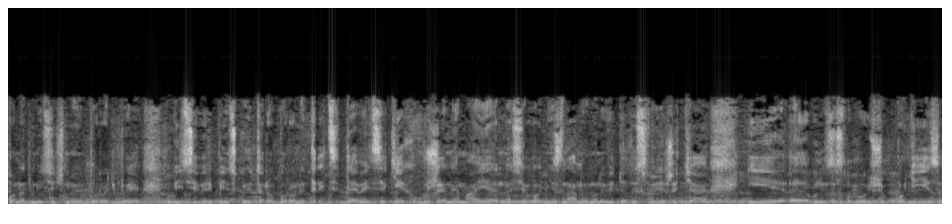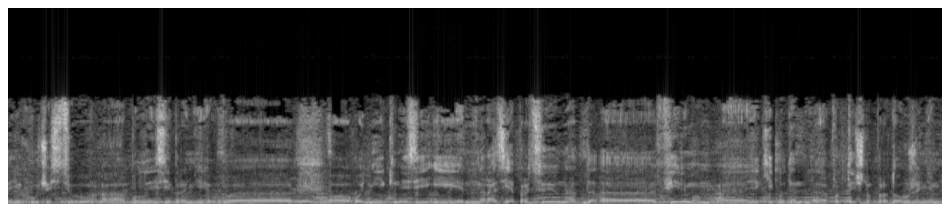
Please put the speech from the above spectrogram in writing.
понадмісячної боротьби бійців Ірпінської тероборони, 39 з яких вже немає на сьогодні з нами. Вони віддали своє життя і е, вони заслуговують, щоб події за їх участю е, були зібрані в е, одній книзі. І наразі я працюю над фільмом, який буде фактично продовженням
